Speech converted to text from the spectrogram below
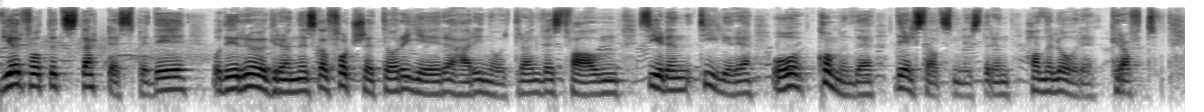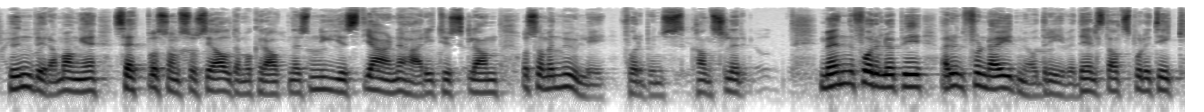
Vi har fått et sterkt SPD, og de rød-grønne skal fortsette å regjere her i Nordrhein-Vestfalen, sier den tidligere og kommende delstatsministeren Hannelore Kraft. Hun blir av mange sett på som sosialdemokratenes nye stjerne her i Tyskland, og som en mulig forbundskansler. Men foreløpig er hun fornøyd med å drive delstatspolitikk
